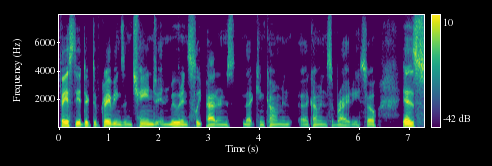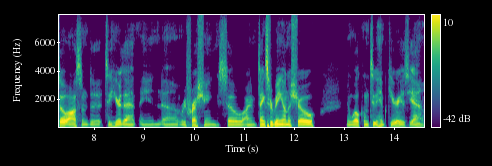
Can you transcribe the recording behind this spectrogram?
face the addictive cravings and change in mood and sleep patterns that can come in uh, come in sobriety. So it is so awesome to to hear that and uh, refreshing. So I'm thanks for being on the show and welcome to Hemp Curious. Yeah.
